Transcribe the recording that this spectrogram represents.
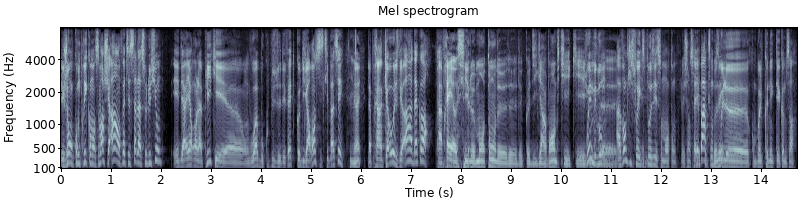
les gens ont compris comment ça marche. Et, ah, en fait, c'est ça la solution. Et derrière, on l'applique et euh, on voit beaucoup plus de défaites. Cody Garbrandt, c'est ce qui s'est passé. Ouais. Il a pris un KO, il a fait Ah, d'accord. Après, il y a aussi le menton de, de- de Cody Garbrandt qui, qui est Oui, juste, mais bon, euh, avant qu'il soit exposé, son menton, les gens ne savaient est pas qu'on exposé. pouvait, le, qu'on pouvait le connecter comme ça.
